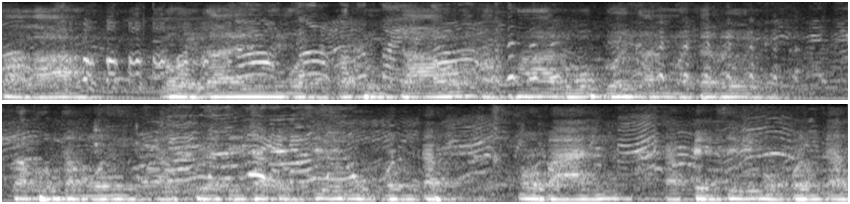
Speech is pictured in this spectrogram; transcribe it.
ศาลาโดยได้นิมนต์พระพุทธเจ้ากับพระรูปด้วยกันมาเจริญพระพุทธมนต์ครับเพื่อที่จะเป็นสิริมงคลกับหมู่บ้านกับเป็นสิริมงคลกับ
